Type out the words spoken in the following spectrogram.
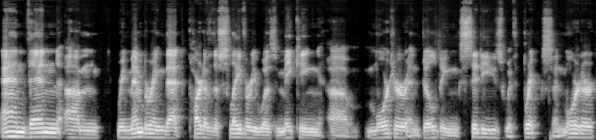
And then um, remembering that part of the slavery was making uh, mortar and building cities with bricks and mortar.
